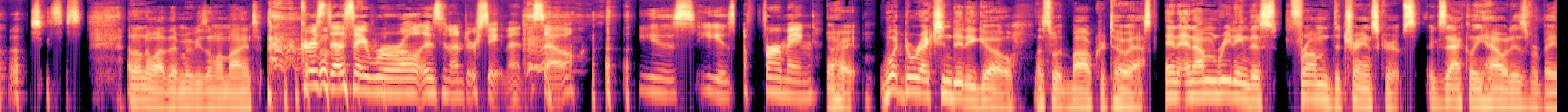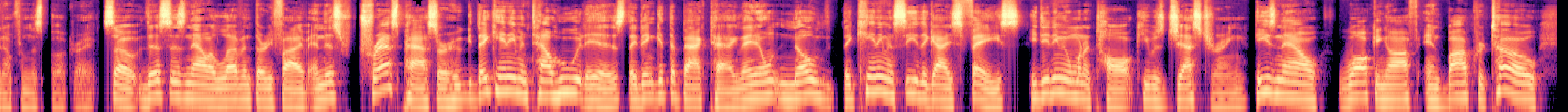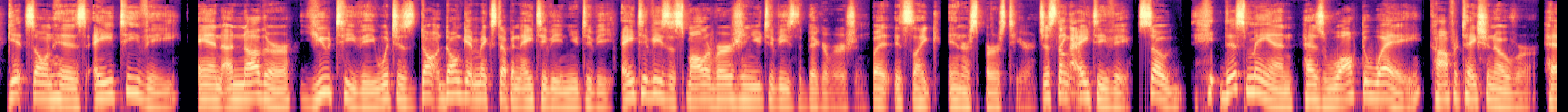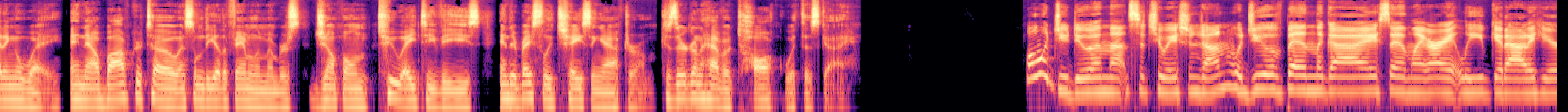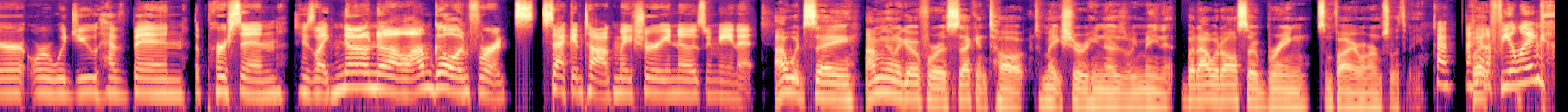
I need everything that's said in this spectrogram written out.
Jesus. I don't know why that movie's on my mind. Chris does say rural is an understatement. So he is he is affirming. All right. What direction did he go? That's what Bob Crotteau asked. And and I'm reading this from the transcripts, exactly how it is verbatim from this book, right? So this is now 1135 and this trespasser who they can't even tell who it is. They didn't get the back tag. They don't know they can't even see the guy's face. He didn't even want to talk. He was gesturing. He's now walking off and Bob Crotteau gets on his ATV and another UTV, which is don't don't get mixed up in ATV and UTV. ATV is a smaller version, UTV is the bigger version, but it's like interspersed here. Just think Okay. ATV. So he, this man has walked away, confrontation over, heading away, and now Bob Crotteau and some of the other family members jump on two ATVs and they're basically chasing after him because they're going to have a talk with this guy. What would you do in that situation, John? Would you have been the guy saying like, "All right, leave, get out of here," or would you have been the person who's like, "No, no, I'm going for a second talk. Make sure he knows we mean it." I would say I'm going to go for a second talk to make sure he knows we mean it, but I would also bring some firearms with me. Okay, I But- had a feeling.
